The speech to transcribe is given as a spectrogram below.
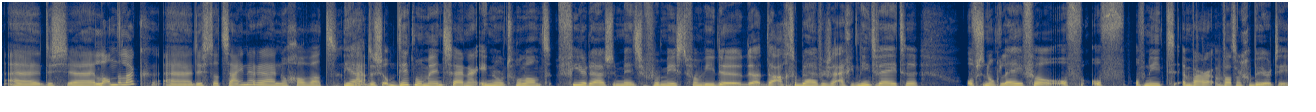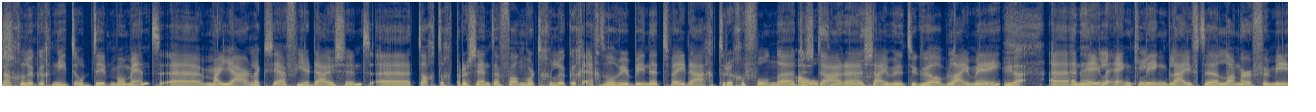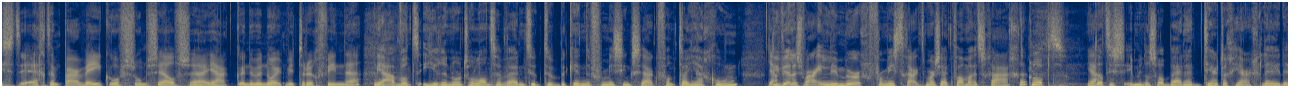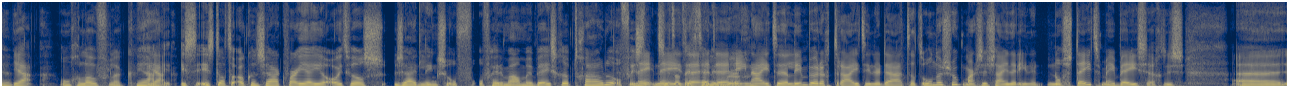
Eh, dus eh, landelijk. Eh, dus dat zijn er nogal wat. Ja, dus op dit moment zijn er in Noord-Holland 4000 mensen vermist. van wie de, de, de achterblijvers eigenlijk niet weten of ze nog leven of, of, of niet. en waar, wat er gebeurd is. Nou, gelukkig niet op dit moment, eh, maar jaarlijks hè, 4000. Eh 80% daarvan wordt gelukkig echt wel weer binnen twee dagen teruggevonden. Dus Oh, daar eh, zijn we natuurlijk wel blij mee. ja, Eh, een hele enkeling blijft langer vermist. Echt een paar weken of soms zelfs ja, kunnen we nooit meer terugvinden. ja, want hier in Noord-Holland hebben wij natuurlijk de bekende vermissingszaak van Tanja Groen. Ja. Die weliswaar in Limburg vermist raakte, maar zij kwam uit Schagen. Klopt. Ja, Dat is inmiddels al bijna 30 jaar geleden. ja ongelooflijk. Ja, Ja. Is, is dat ook een zaak waar jij je ooit wel eens zijdelings of, of helemaal mee bezig hebt gehouden? Of is nee, het, nee zit dat de, eenheid eh, Limburg draait inderdaad dat onderzoek, maar ze zijn er in, nog steeds mee bezig. Dus eh,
